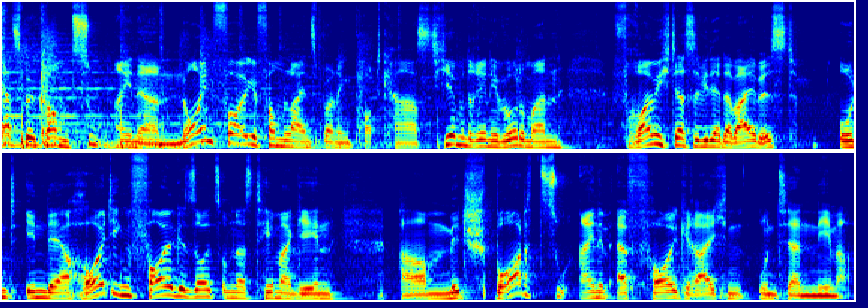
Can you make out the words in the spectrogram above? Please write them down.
herzlich willkommen zu einer neuen Folge vom Lions Burning Podcast. Hier mit René Würdemann. Freue mich, dass du wieder dabei bist. Und in der heutigen Folge soll es um das Thema gehen, ähm, mit Sport zu einem erfolgreichen Unternehmer.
